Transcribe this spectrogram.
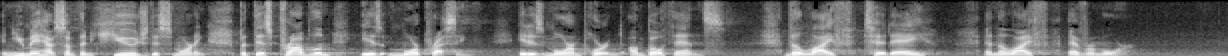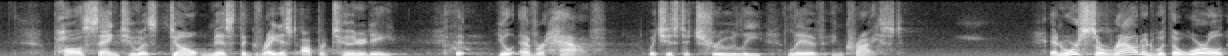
And you may have something huge this morning. But this problem is more pressing, it is more important on both ends the life today and the life evermore. Paul's saying to us don't miss the greatest opportunity that you'll ever have, which is to truly live in Christ. And we're surrounded with a world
